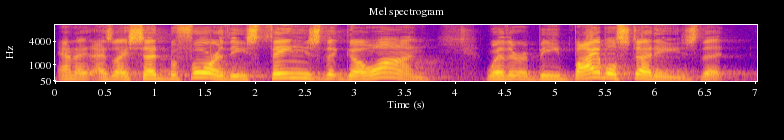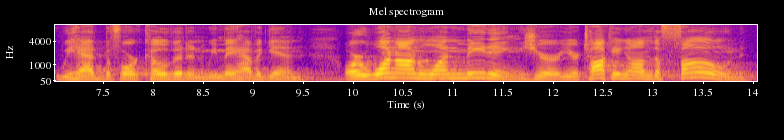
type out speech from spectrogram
And as I said before, these things that go on, whether it be Bible studies that we had before COVID and we may have again, or one on one meetings. You're, you're talking on the phone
